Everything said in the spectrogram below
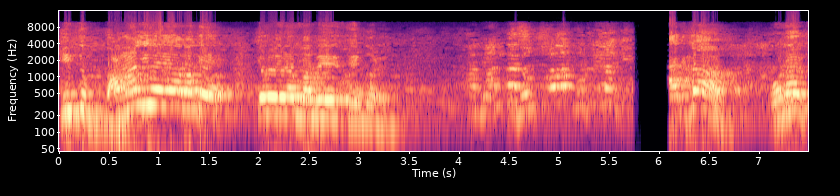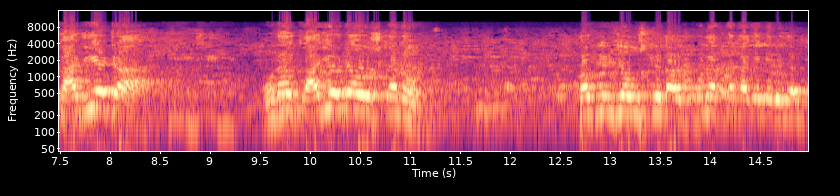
কিন্তু বাঙালি হয়ে আমাকে কেউ এরকম ভাবে এ করে। একদম। ওনার কাজই এটা। ওনার কাজই ওটা উস্কানো। সব জিনিসটা উস্কে দাও, কোনো একটা কাজে লেগে যাবে।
